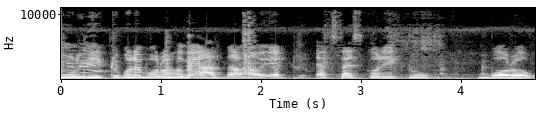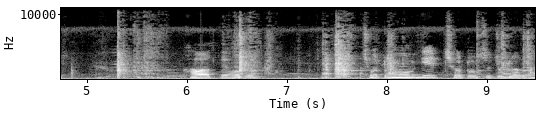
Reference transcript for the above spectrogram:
মুরগি একটু করে বড় হবে আর দানাও এক সাইজ করে একটু বড় খাওয়াতে হবে। ছোট মুরগির ছোট ছোট দানা।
